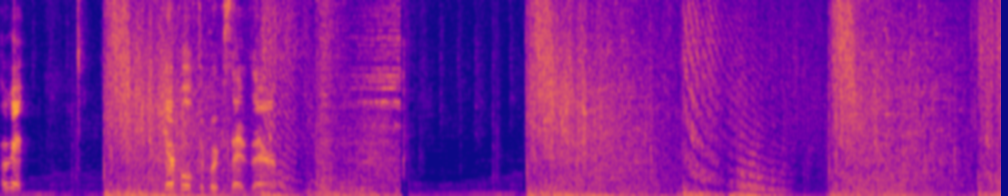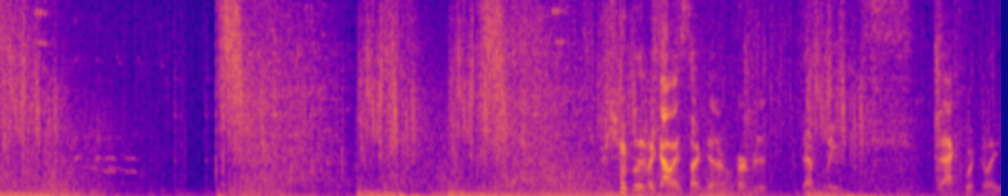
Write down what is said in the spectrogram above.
Okay. Careful with the quick save there. I can't believe I got myself in a permanent loop that quickly.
